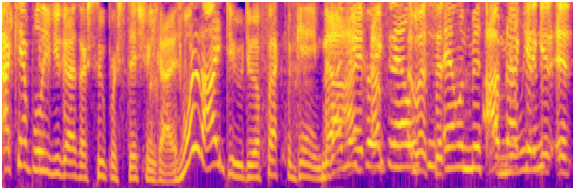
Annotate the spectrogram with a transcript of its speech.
I can't believe you guys are superstition guys. What did I do to affect the game? Did Now, I make I- Grayson I'm- Allen, listen, Allen miss I'm a not million? going to get in.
